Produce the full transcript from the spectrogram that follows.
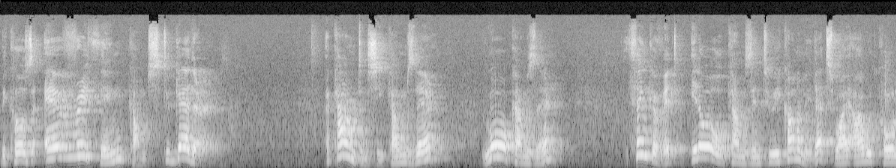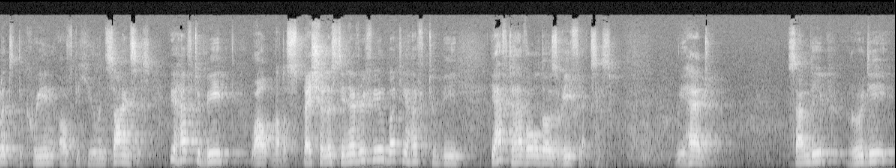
because everything comes together. Accountancy comes there, law comes there. Think of it, it all comes into economy. That's why I would call it the queen of the human sciences. You have to be, well, not a specialist in every field, but you have to be, you have to have all those reflexes. We had Sandeep, Rudy,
